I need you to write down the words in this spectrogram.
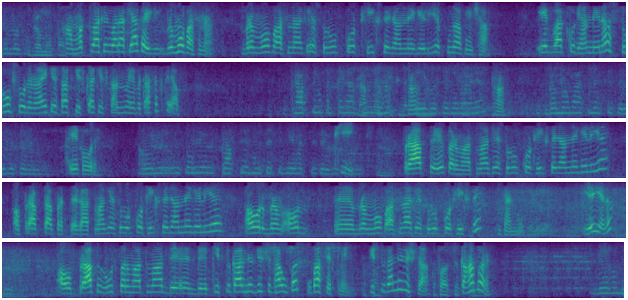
हाँ मत्वा के द्वारा क्या कहेगी? ब्रह्मोपासना। ब्रह्मोपासना के स्वरूप को ठीक से जानने के लिए पुनः पूछा। एक बात को ध्यान देना स्वरूप शोधनाय के साथ किसका किसका अन्वय है बता सकते आप? हाँ, हाँ। ब्रह्मोपासना एक और है। और ऊपर ठीक। प्राप्त परमात्मा के स्वरूप को ठीक से जानने के लिए और प्राप्त प्रत्येगात्मा के स्वरूप को ठीक से जानने के लिए और ब्रह्म और ब्रह्मोपासना के स्वरूप को ठीक से जानने के लिए। यही है ना? और प्राप्त भूत परमात्मा किस प्रकार निर्दिष्ट था ऊपर? उपास्यत्व में। किस प्रकार निर्दिष्ट था? कहाँ पर?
